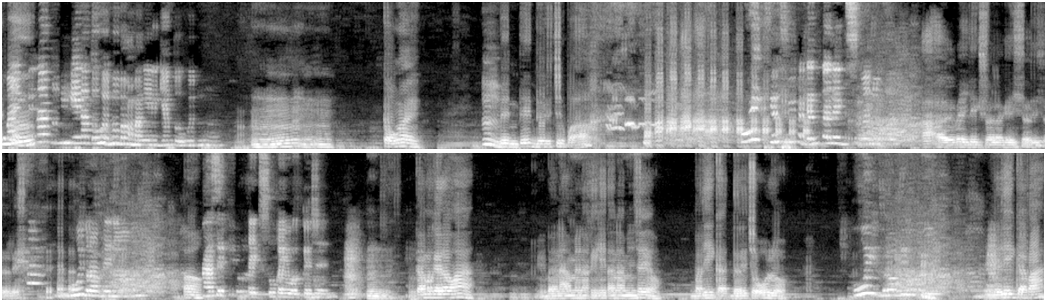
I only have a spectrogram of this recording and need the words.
Kumain ka na. Tumingin na tuhod mo. Baka manginig yung tuhod mo. Mm, mm, mm. Ikaw nga eh. Mm. Bente, diretso pa. Oh, excuse me. Maganda legs. Ano ka? Ah, ah, may legs pala guys. Sorry, sorry. Uy, grabe na. Oh. Asset yung legs ko kayo. Huwag ka dyan. Mm. Huwag ka magalaw ha. Iba namin nakikita namin sa'yo. Balikat, diretso ulo. Uy, grabe mo. Dalig ka pa?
